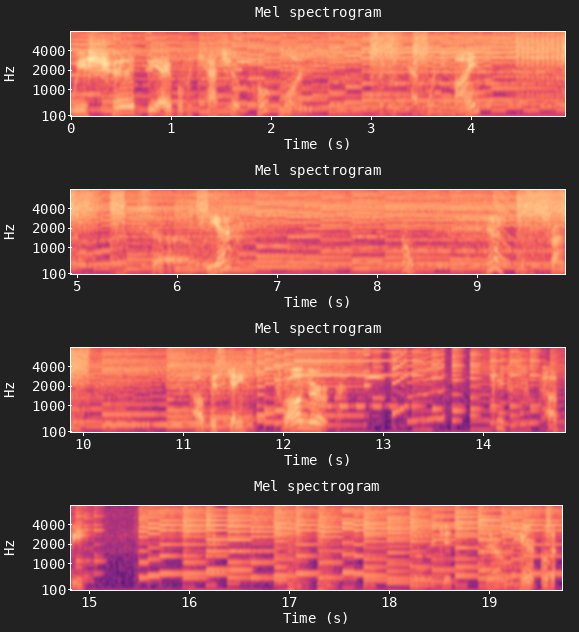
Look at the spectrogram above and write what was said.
we should be able to catch a Pokemon. I already have one in mind. So yeah. Oh, yeah, strong. Hobby's getting stronger! Good puppy. Let's get down here. Okay.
